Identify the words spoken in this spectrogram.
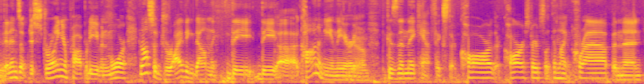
that ends up destroying your property even more and also driving down the the, the uh, economy in the area Yeah. because then they can't fix their car their car starts looking like crap and then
